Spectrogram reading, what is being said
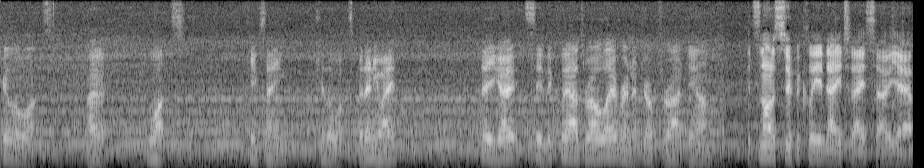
kilowatts. Oh, watts. Keep saying kilowatts. But anyway, there you go. See the clouds roll over and it drops right down. It's not a super clear day today, so yeah.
